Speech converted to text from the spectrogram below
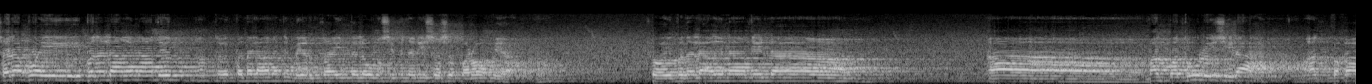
sana po ay ipanalangin natin, ipanalangin natin, meron tayong dalawang seminarista sa parokya. So ipanalangin natin na ah, magpatuloy sila at baka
